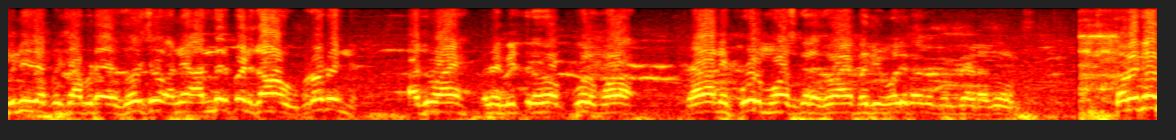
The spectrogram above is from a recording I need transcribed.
બની જાય પછી આપણે જોઈશું અને અંદર પણ જાવ બરોબર ને? આ બધા મિત્રો ફૂલ મોડા મેળાની ફૂલ મોજ કરે. જો આ બધી ઓલી પાસે પણ બેઠા જો તો મિત્રો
